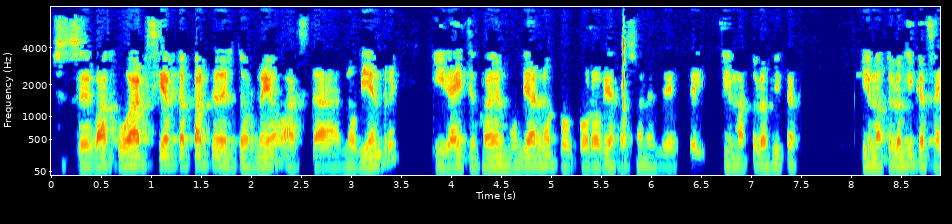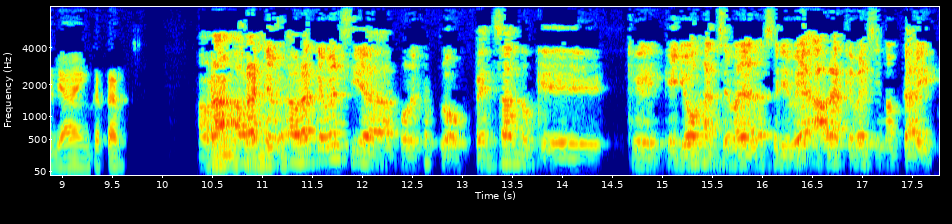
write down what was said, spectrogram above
se va a jugar cierta parte del torneo hasta noviembre y de ahí se juega el mundial, ¿no? Por, obvias razones de, de climatológicas, climatológicas allá en Qatar. Habrá, habrá, que, habrá que ver si, ah, por ejemplo, pensando que, que, que Johan se vaya a la Serie B, habrá que ver si no cae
